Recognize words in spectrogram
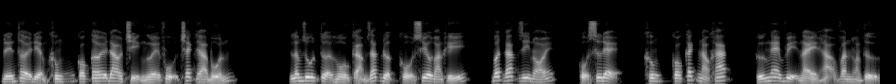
đến thời điểm không có cơi đao chỉ người phụ trách ra bốn lâm du tựa hồ cảm giác được cổ siêu hoàng khí, bất đắc dĩ nói, cổ sư đệ, không có cách nào khác, cứ nghe vị này Hạ văn hoàng tử,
